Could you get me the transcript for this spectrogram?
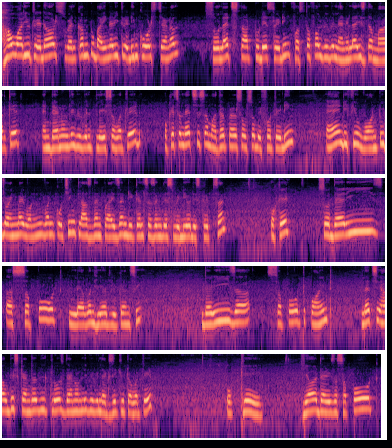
how are you traders? Welcome to binary trading course channel. So let's start today's trading. First of all we will analyze the market and then only we will place our trade. Okay so let's see some other pairs also before trading. And if you want to join my one-on-one coaching class then price and details is in this video description. Okay so there is a support level here you can see. There is a support point let's see how this candle will close then only we will execute our trade. Okay. Here there is a support.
